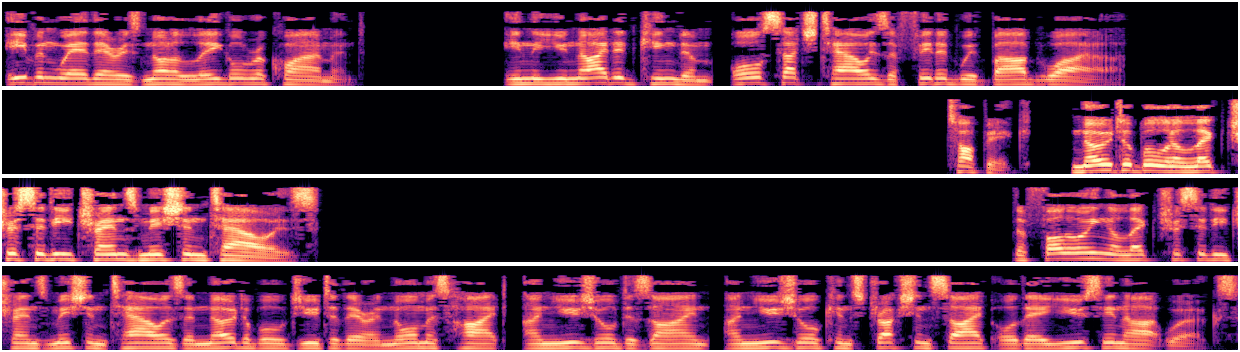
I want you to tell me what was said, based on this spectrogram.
even where there is not a legal requirement. In the United Kingdom, all such towers are fitted with barbed wire. Notable electricity transmission towers The following electricity transmission towers are notable due to their enormous height, unusual design, unusual construction site or their use in artworks.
